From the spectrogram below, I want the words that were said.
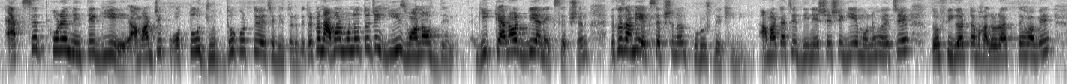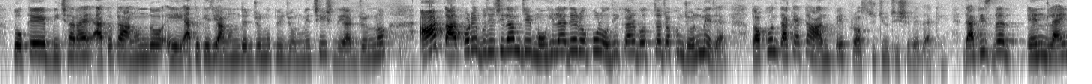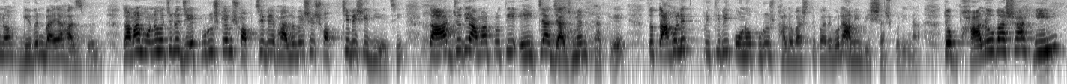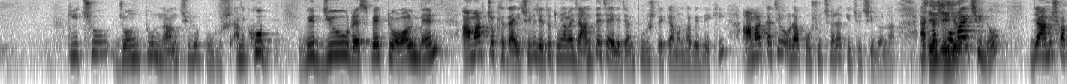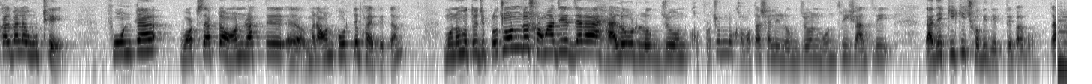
অ্যাকসেপ্ট করে নিতে গিয়ে আমার যে কত যুদ্ধ করতে হয়েছে ভেতরে ভেতরে, কারণ আমার মনে হতো যে he is one of them he cannot be an exception because আমি এক্সেপশনাল পুরুষ দেখিনি। আমার কাছে দিনের শেষে গিয়ে মনে হয়েছে তোর ফিগারটা ভালো রাখতে হবে তোকে বিছানায় এতটা আনন্দ, এই এত কেজি আনন্দের জন্য তুই জন্মেছিস দেওয়ার জন্য। আর তারপরে বুঝেছিলাম যে মহিলাদের ওপর অধিকার বোধটা যখন জন্মে যায়, তখন তাকে একটা আনপেড প্রস্টিটিউট হিসেবে দেখে। That is the end line of given by a husband তো আমার মনে হয়েছিল যে পুরুষকে আমি সবচেয়ে ভালোবেসে সবচেয়ে বেশি দিয়েছি। তার যদি আমার প্রতি এইটা জাজমেন্ট থাকে, তো তাহলে পৃথিবী কোনো পুরুষ ভালোবাসতে পারে বলে আমি বিশ্বাস করি না। তো ভালোবাসাহীন কিছু জন্তুর নাম ছিল পুরুষ। আমি খুব with due respect to all men আমার চোখে তাই ছিল যেহেতু তুমি আমায় জানতে চাইলে যে আমি পুরুষদের কেমনভাবে দেখি আমার কাছে ওরা পশু ছাড়া কিছু ছিল না। একটা সময় ছিল যে আমি সকালবেলা উঠে ফোনটা হোয়াটসঅ্যাপটা অন রাখতে মানে অন করতে ভয় পেতাম। মনে হতো যে প্রচণ্ড সমাজের যারা হ্যালোর লোকজন প্রচণ্ড ক্ষমতাশালী লোকজন মন্ত্রী শান্ত্রী তাদের কি কি ছবি দেখতে পাবো? তা-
